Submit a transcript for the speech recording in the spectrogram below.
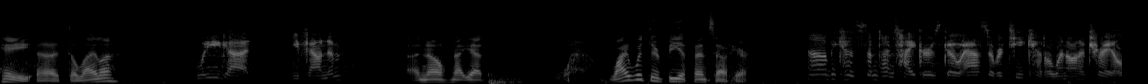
Hey, uh, Delilah? What do you got? You found him? Uh, no, not yet. Why would there be a fence out here? Uh, because sometimes hikers go ass over tea kettle when on a trail.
